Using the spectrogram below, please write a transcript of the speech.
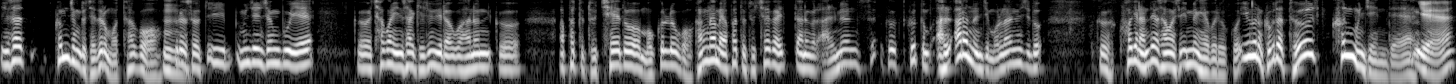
인사 검증도 제대로 못 하고 음. 그래서 이 문재인 정부의 그 차관 인사 기준이라고 하는 그 아파트 두 채도 못 걸르고 강남에 아파트 두 채가 있다는 걸 알면서 그 그것도 알, 알았는지 몰랐는지도 그 확인 안 된 상황에서 임명해 버렸고 이거는 그보다 더 큰 문제인데 예,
